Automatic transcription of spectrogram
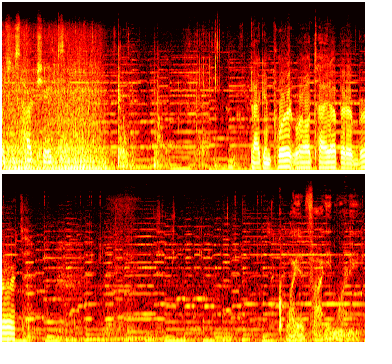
which is heart shaped. Back in port, we're all tied up at our berth. It's a quiet, foggy morning.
